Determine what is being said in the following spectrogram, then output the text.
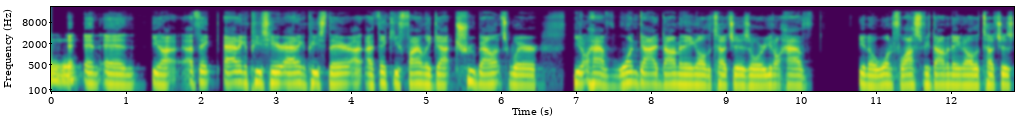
Mm-hmm. And and you know, I think adding a piece here, adding a piece there, I, I, think you finally got true balance where you don't have one guy dominating all the touches, or you don't have you know one philosophy dominating all the touches.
